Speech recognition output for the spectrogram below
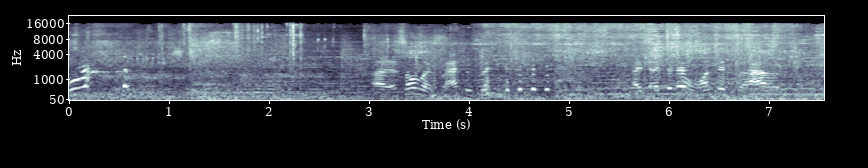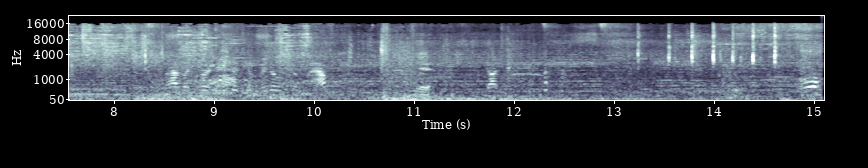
What? uh, that's all my flashes thing. I, I didn't want it to have to have a tornado in the middle of the map. God. oh.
